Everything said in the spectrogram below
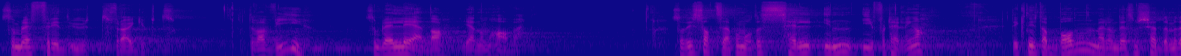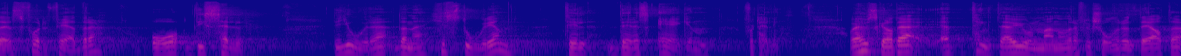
som ble fridd ut fra Egypt. Det var vi som ble leda gjennom havet. Så de satte seg på en måte selv inn i fortellinga. De knytta bånd mellom det som skjedde med deres forfedre, og de selv. De gjorde denne historien til deres egen fortelling. Og Jeg husker at jeg, jeg tenkte jeg gjorde meg noen refleksjoner rundt det. At det,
